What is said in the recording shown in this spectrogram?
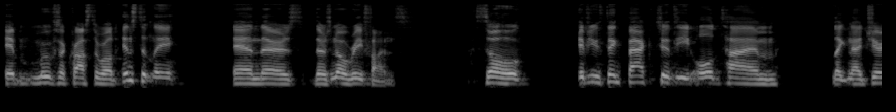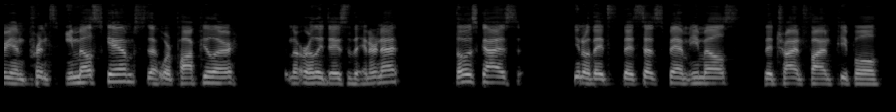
it moves across the world instantly and there's there's no refunds. So if you think back to the old time like Nigerian prince email scams that were popular in the early days of the internet, those guys, you know, they they send spam emails. They try and find people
